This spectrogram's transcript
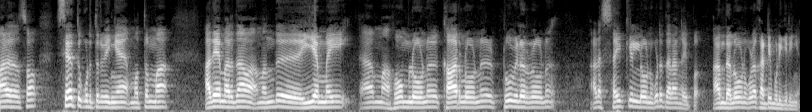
மாதம் சேர்த்து கொடுத்துருவீங்க மொத்தமாக அதே மாதிரி தான் வந்து இஎம்ஐ ஆமாம் home loan car loan two wheeler loan அட சைக்கிள் லோனு கூட தராங்க இப்போ. அந்த லோனு கூட கட்டி முடிக்கிறீங்க.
